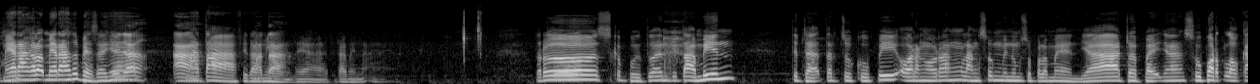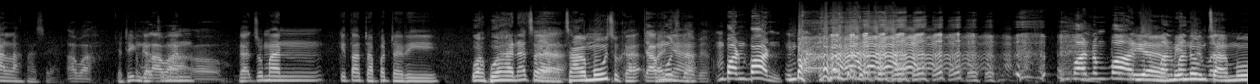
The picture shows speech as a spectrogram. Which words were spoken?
Merah kalau merah tuh biasanya Beda A. mata vitamin Mata. ya vitamin A. Terus kebutuhan vitamin tidak tercukupi orang-orang langsung minum suplemen. Ya ada baiknya support lokal lah mas ya. Apa? Jadi nggak cuman oh. nggak cuman kita dapat dari buah-buahan aja, Ya. jamu juga Jamu banyak. juga. Empon-empon. Empon-empon. Iya, minum empon. jamu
